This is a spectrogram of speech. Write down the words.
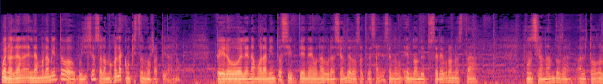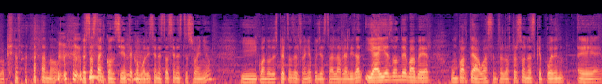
bueno el, enamoramiento bullicioso a lo mejor la conquista es muy rápida no pero el enamoramiento sí tiene una duración de dos a tres años en, en donde tu cerebro no está funcionando al todo lo que da, ¿no? No estás tan consciente como dicen, estás en este sueño y cuando despiertas del sueño pues ya está la realidad y ahí es donde va a haber un parteaguas entre las personas que pueden eh,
